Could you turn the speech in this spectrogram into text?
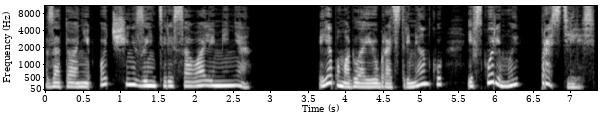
Зато они очень заинтересовали меня. Я помогла ей убрать стремянку, и вскоре мы простились.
